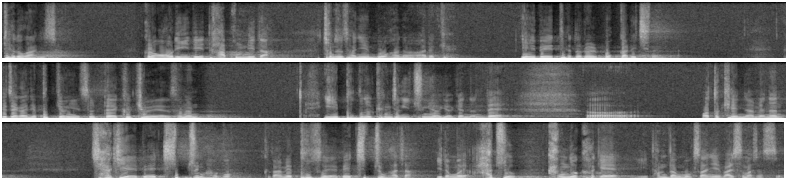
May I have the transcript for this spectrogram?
태도가 아니죠. 그럼 어린이들이 다 봅니다. 전도사님이 뭐 하나 이렇게 예배의 태도를 못 가르치는 거예요. 그 제가 이제 북경에 있을 때 그 교회에서는 이 부분을 굉장히 중요하게 여겼는데 어, 어떻게 했냐면은 자기 예배에 집중하고 그 다음에 부서 예배에 집중하자 이런 거에 아주 강력하게 이 담당 목사님이 말씀하셨어요.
